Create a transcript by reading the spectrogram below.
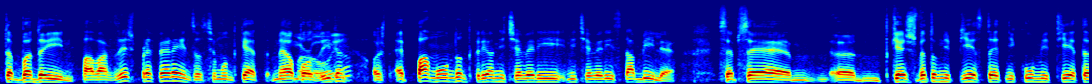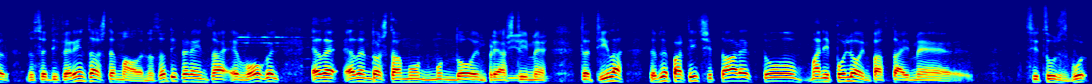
te BDI-ja, pavarësisht preferencës që mund të ketë me opozitën, është e pamundur të krijohet një qeveri, një qeveri stabile. Sepse të kesh vetëm një pjesë të etnikumit tjetër, nëse diferenca është e madhe, nëse diferenca e vogël, edhe, edhe ndoshta mund të ndodhin përjashtime të tilla, sepse partitë shqiptare këtu manipulojnë pastaj me si të thuash,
